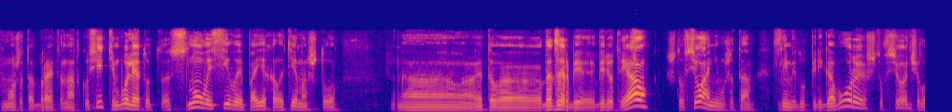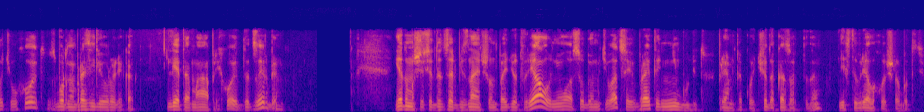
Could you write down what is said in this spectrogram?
может от Брайтона откусить. Тем более тут с новой силой поехала тема, что э, этого Дедзерби берет Реал, что все, они уже там с ним ведут переговоры, что все, Анчелоти уходит. Сборная Бразилии вроде как летом, а приходит Дедзерби. Я думаю, что если Дедзерби знает, что он пойдет в Реал, у него особой мотивации в Брайтоне не будет. Прям такой. Что доказывать-то, да? Если ты в Реал хочешь работать.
